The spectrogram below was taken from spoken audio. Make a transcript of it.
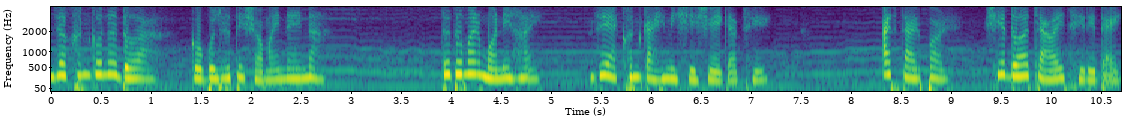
যখন কোনো দোয়া কবুল হতে সময় নেয় না, তো তোমার মনে হয় যে এখন কাহিনী শেষ হয়ে গেছে। আর তারপর সে দোয়া চাওয়াই ছেড়ে দেয়।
